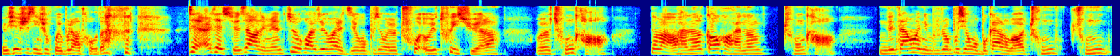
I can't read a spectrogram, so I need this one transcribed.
有些事情是回不了头的，而且而且学校里面最坏最坏的结果不行，我就辍，我就退学了，我就重考，对吧？我还能高考还能重考。你在单位你不是说不行，我不干了，我要重重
